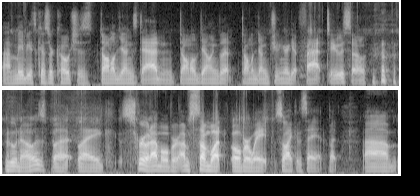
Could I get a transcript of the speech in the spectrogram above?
Uh, maybe it's because her coach is Donald Young's dad, and Donald Young let Donald Young Jr. get fat too. So who knows? But like, screw it. I'm over. I'm somewhat overweight, so I can say it. But um,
